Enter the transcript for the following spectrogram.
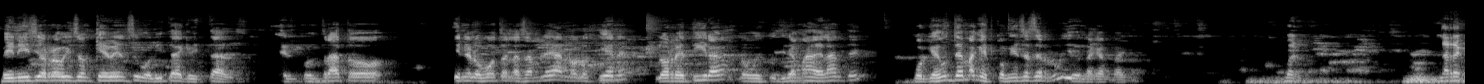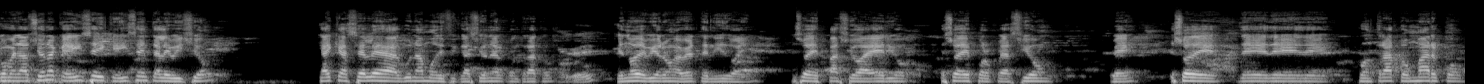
Benicio Robinson, ¿qué ve en su bolita de cristal? ¿El contrato tiene los votos en la asamblea? ¿No los tiene? ¿Lo retiran? ¿Lo discutirán más adelante? Porque es un tema que comienza a hacer ruido en la campaña. Bueno, las recomendaciones que hice y que hice en televisión, que hay que hacerles algunas modificaciones al contrato que no debieron haber tenido ahí. Eso de espacio aéreo, eso de expropiación, ¿ve? eso de, de- de- de contrato marco.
